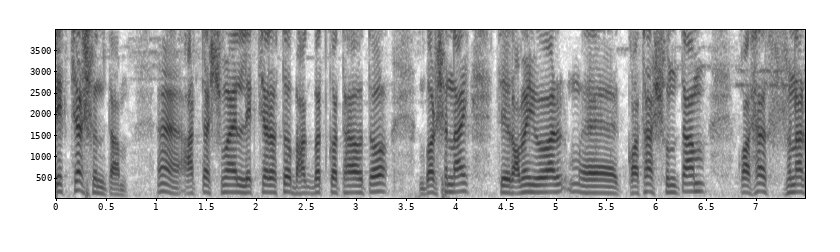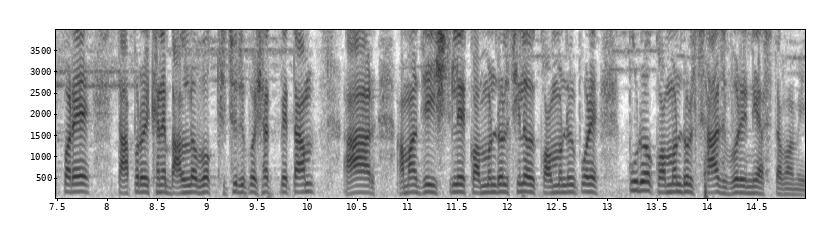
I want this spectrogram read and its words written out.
লেকচার শুনতাম। হ্যাঁ আটটার সময় লেকচার হতো, ভাগবত কথা হতো, বর্ষনায়। তো রমেশ বাবার কথা শুনতাম, কথা শোনার পরে তারপর ওইখানে বাল্যভোগ, খিচুড়ি প্রসাদ পেতাম। আর আমার যে স্টিলের কমণ্ডল ছিল, ওই কমণ্ডল পরে পুরো কমণ্ডল সাজ ভরে নিয়ে আসতাম আমি।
